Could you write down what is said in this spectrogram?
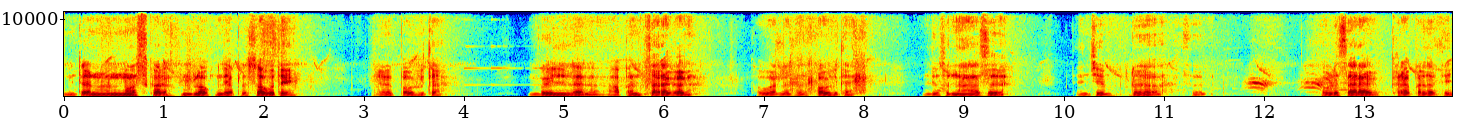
मित्रांनो नमस्कार. ब्लॉगमध्ये आपलं स्वागत आहे. तर पाहू शकता बैल आपण चारा खा खाऊ घातला तर पाहू शकता. दिवसांना असं त्यांचे पुढं असं थोडं चारा खराब करतात ते.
